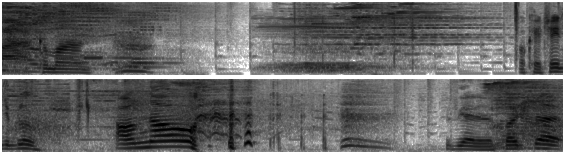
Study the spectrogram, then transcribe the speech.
Wow, come on. okay, change it blue. Oh no! this guy is fucked up.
